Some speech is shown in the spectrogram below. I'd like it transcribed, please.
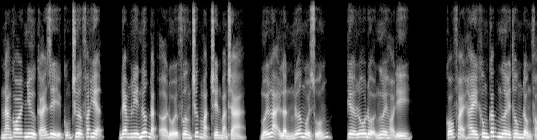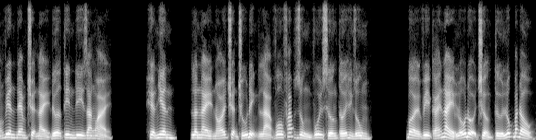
Nàng coi như cái gì cũng chưa phát hiện, đem ly nước đặt ở đối phương trước mặt trên bàn trà, mới lại lần nữa ngồi xuống, kia lô đội ngươi hỏi đi. Có phải hay không các ngươi thông đồng phóng viên đem chuyện này đưa tin đi ra ngoài? Hiện nhiên, lần này nói chuyện chú định là vô pháp dùng vui sướng tới hình dung. Bởi vì cái này lỗ đội trưởng từ lúc bắt đầu,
